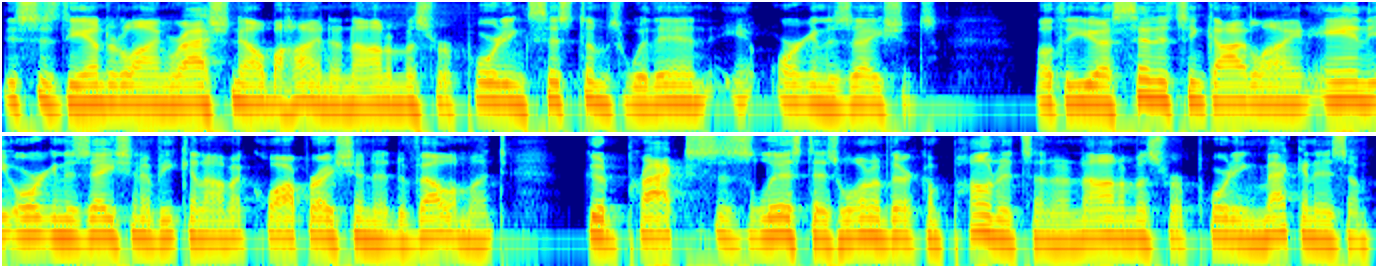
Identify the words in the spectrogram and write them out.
This is the underlying rationale behind anonymous reporting systems within organizations. Both the U.S. Sentencing Guideline and the Organization of Economic Cooperation and Development Good Practices list as one of their components an anonymous reporting mechanism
